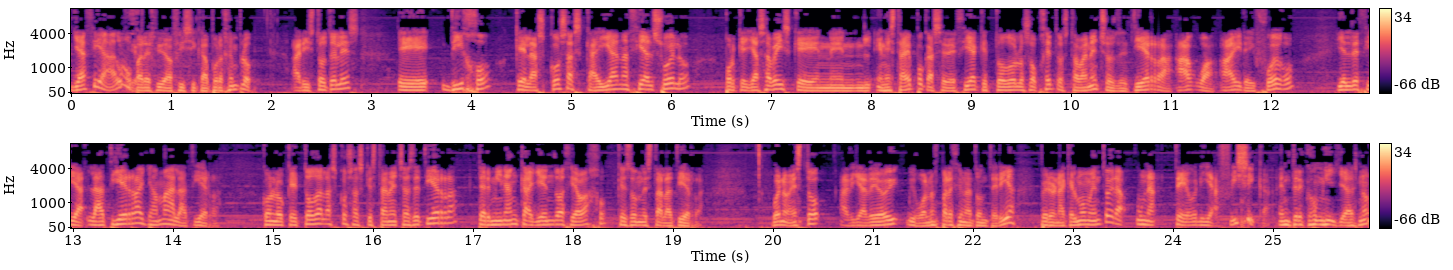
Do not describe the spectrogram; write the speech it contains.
ya hacía algo parecido a física. Por ejemplo, Aristóteles eh, dijo que las cosas caían hacia el suelo porque ya sabéis que en, esta época se decía que todos los objetos estaban hechos de tierra, agua, aire y fuego, y él decía, la tierra llama a la tierra, con lo que todas las cosas que están hechas de tierra terminan cayendo hacia abajo, que es donde está la tierra. Bueno, esto a día de hoy igual nos parece una tontería, pero en aquel momento era una teoría física, entre comillas, ¿no?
